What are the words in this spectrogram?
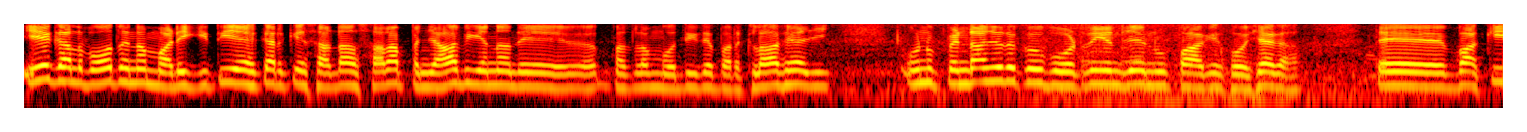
ਇਹ ਗੱਲ ਬਹੁਤ ਇਹਨਾਂ ਮਾੜੀ ਕੀਤੀ ਇਸ ਕਰਕੇ ਸਾਡਾ ਸਾਰਾ ਪੰਜਾਬ ਹੀ ਇਹਨਾਂ ਦੇ ਅ, ਮਤਲਬ ਮੋਦੀ ਦੇ ਬਰਖਲਾਫ ਹੈ ਜੀ। ਉਹਨੂੰ ਪਿੰਡਾਂ 'ਚੋਂ ਤਾਂ ਕੋਈ ਵੋਟ ਨਹੀਂ ਜੇ ਇਹਨੂੰ ਪਾ ਕੇ ਖੁਸ਼ ਹੈਗਾ। ਤੇ ਬਾਕੀ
